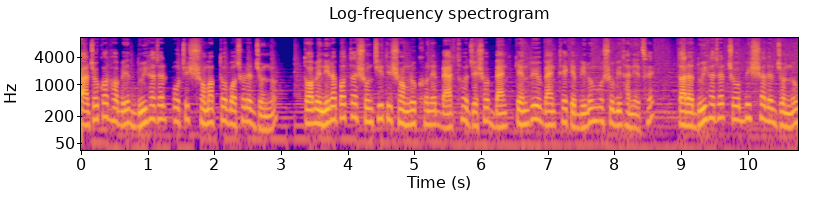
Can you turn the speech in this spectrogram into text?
কার্যকর হবে দুই হাজার পঁচিশ সমাপ্ত বছরের জন্য, তবে নিরাপত্তা সঞ্চিতি সংরক্ষণে ব্যর্থ যেসব ব্যাংক কেন্দ্রীয় ব্যাংক থেকে বিলম্ব সুবিধা নিয়েছে, তারা দুই হাজার চব্বিশ সালের জন্য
